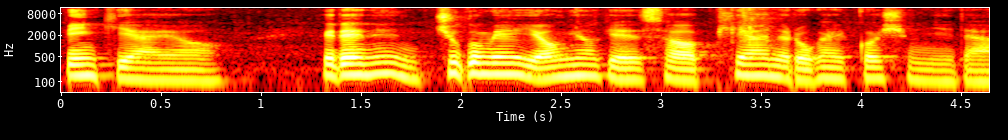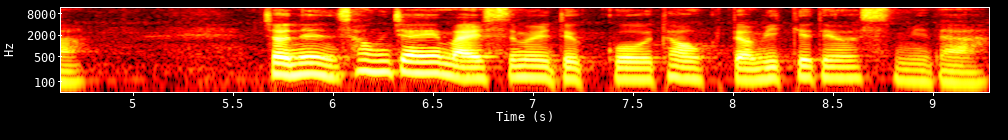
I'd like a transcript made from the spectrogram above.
삥끼하여 그대는 죽음의 영역에서 피안으로 갈 것입니다. 저는 성자의 말씀을 듣고 더욱더 믿게 되었습니다.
